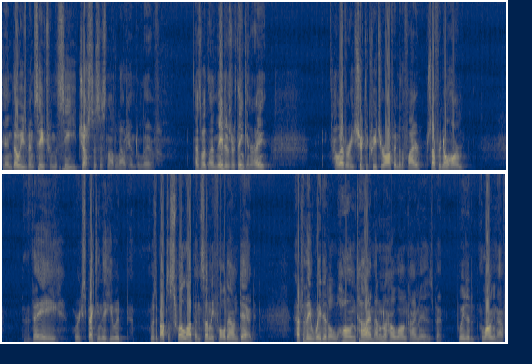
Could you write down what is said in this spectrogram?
And though he's been saved from the sea, justice has not allowed him to live. That's what the natives are thinking, right? However, he shook the creature off into the fire, suffered no harm. They were expecting that he would was about to swell up and suddenly fall down dead. After they waited a long time, I don't know how long time is, but waited long enough,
